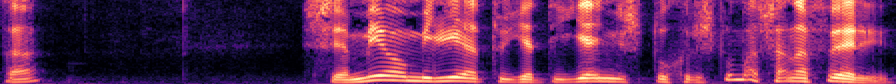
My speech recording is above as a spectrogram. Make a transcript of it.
407 σε μία ομιλία του για τη γέννηση του Χριστού μας αναφέρει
